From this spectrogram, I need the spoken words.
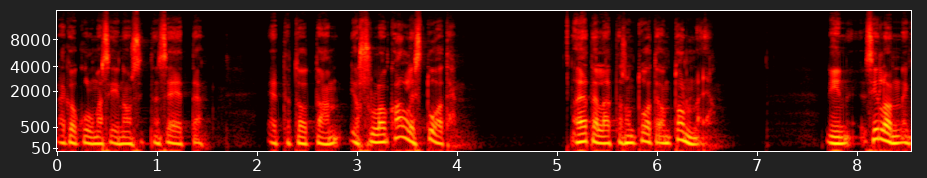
näkökulma siinä on sitten se, että, että tota, jos sulla on kallis tuote, ajatellaan, että sun tuote on tonneja, niin silloin niin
